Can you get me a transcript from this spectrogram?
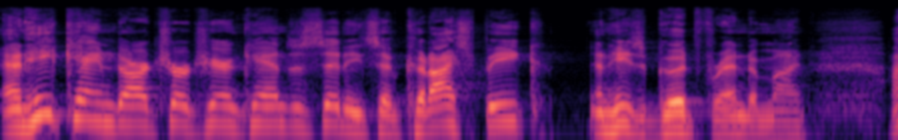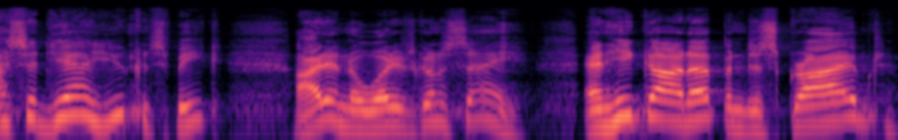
And he came to our church here in Kansas City. He said, Could I speak? And he's a good friend of mine. I said, Yeah, you can speak. I didn't know what he was going to say. And he got up and described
